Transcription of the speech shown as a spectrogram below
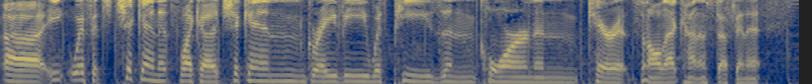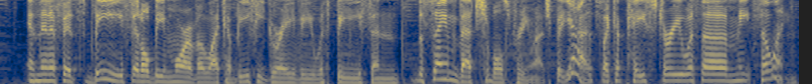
uh if it's chicken it's like a chicken gravy with peas and corn and carrots and all that kind of stuff in it and then if it's beef, it'll be more of a like a beefy gravy with beef and the same vegetables pretty much. But yeah, it's like a pastry with a meat filling.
